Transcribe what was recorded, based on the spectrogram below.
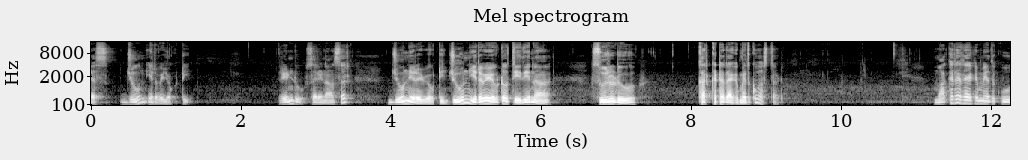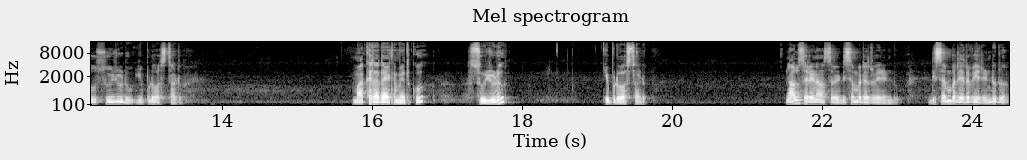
ఎస్ జూన్ ఇరవై ఒకటి. రెండు సరైన ఆన్సర్? జూన్ ఇరవై ఒకటి. జూన్ ఇరవై ఒకటవ తేదీన సూర్యుడు కర్కట రేఖ మీదకు వస్తాడు. మకర రేఖ మీదకు సూర్యుడు ఎప్పుడు వస్తాడు? మకర రేఖ మీదకు సూర్యుడు ఎప్పుడు వస్తాడు? నాలుగు సరైన ఆన్సర్ డిసెంబర్ ఇరవై రెండు. డిసెంబర్ ఇరవై రెండు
